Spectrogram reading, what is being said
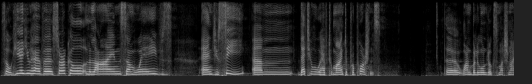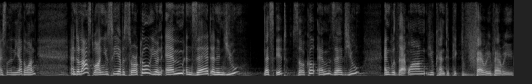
So here you have a circle, a line, some waves, and you see um, that you have to mind the proportions. The one balloon looks much nicer than the other one. And the last one, you see you have a circle, you an M and Z and an U. That's it, circle, M, Z, U. And with that one, you can depict very, very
